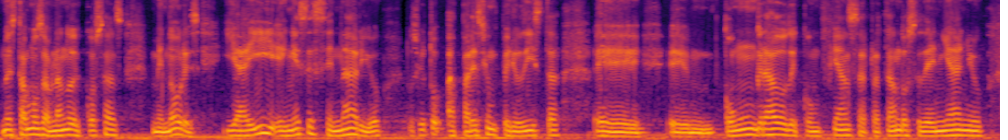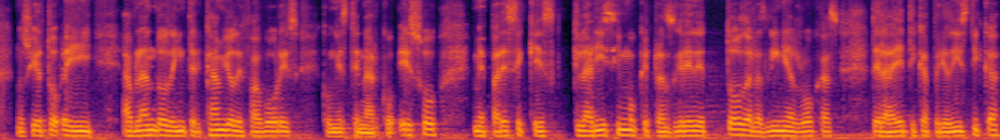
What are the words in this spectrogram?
no estamos hablando de cosas menores. Y ahí, en ese escenario, ¿no es cierto?, aparece un periodista eh, em, con un grado de confianza, tratándose de ñaño, ¿no es cierto?, y hablando de intercambio de favores con este narco. Eso me parece que es clarísimo que transgrede todas las líneas rojas de la ética periodística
